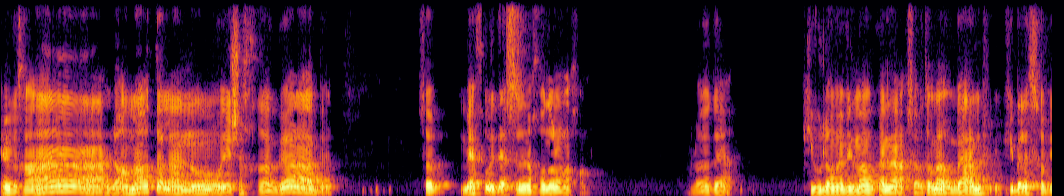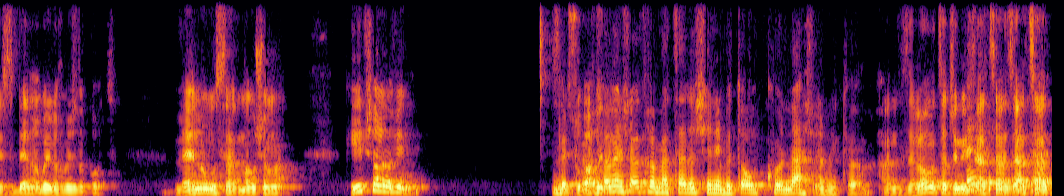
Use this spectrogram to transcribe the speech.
הם יגידו לך, אה, לא אמרת לנו, יש החרגה. עכשיו, מאיפה הוא יודע שזה נכון או לא נכון? הוא לא יודע. כי הוא לא מבין מה הוא קנה. עכשיו, אתה אומר, בעם קיבל עכשיו הסבר 45 דקות, ואין לו מושג מה הוא שמע. כי אי אפשר להבין. זה מסובך עכשיו מדי. אני אשאל אותך מהצד השני, בתור קונה של ביטוח. זה לא מצד שני, זה הצד, זה הצד.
